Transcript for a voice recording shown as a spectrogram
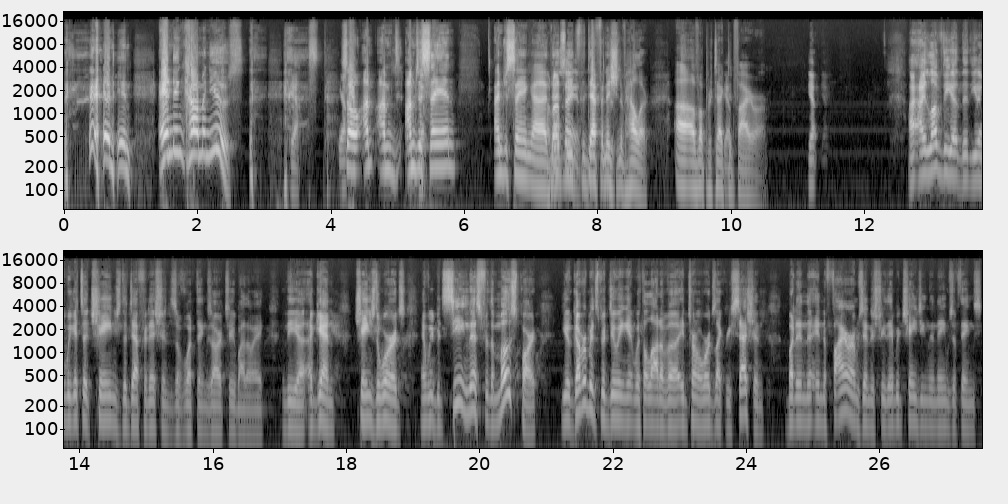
and in and in common use. Yeah. Yep. So I'm I'm I'm just saying, I'm just saying uh, not that saying meets the definition of Heller uh, of a protected Yep. firearm. Yep. I, I love the, uh, the you know we get to change the definitions of what things are too. By the way, the uh, again change the words, and we've been seeing this for the most part. You know, government's been doing it with a lot of uh, internal words like recession, but in the in the firearms industry, they've been changing the names of things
